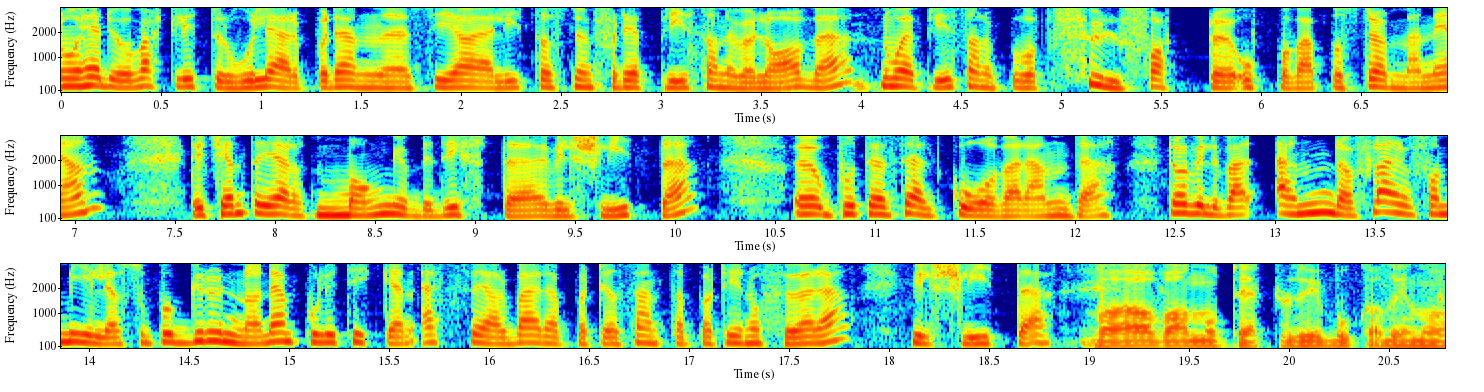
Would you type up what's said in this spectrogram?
Nå har det jo vært litt roligere på den eh, sida en liten stund fordi prisene var lave. Nå er prisene på full fart eh, oppover på strømmen igjen. Det kommer til å gjøre at mange bedrifter vil slite, eh, og potensielt gå over ende. Da vil det være enda flere familier som pga. den politikken SV, Arbeiderpartiet og Senterpartiet nå fører, vil slite. Hva, hva noterte du i boka di nå,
